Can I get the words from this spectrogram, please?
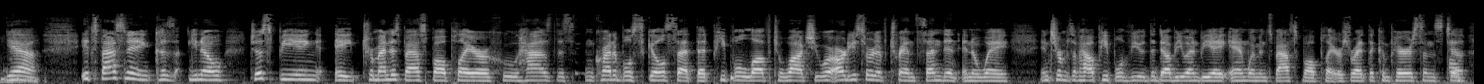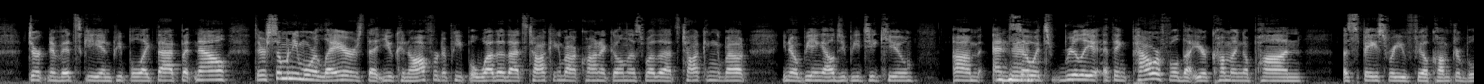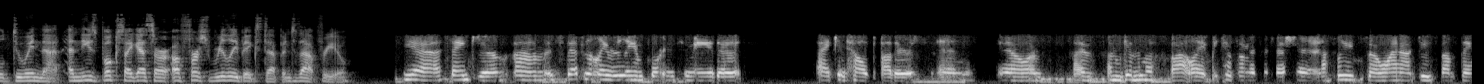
Yeah. It's fascinating because, you know, just being a tremendous basketball player who has this incredible skill set that people love to watch, you were already sort of transcendent in a way in terms of how people viewed the WNBA and women's basketball players, right? The comparisons to Dirk Nowitzki and people like that. But now there's so many more layers that you can offer to people, whether that's talking about chronic illness, whether that's talking about, you know, being LGBTQ. Um, and so it's really, I think, powerful that you're coming upon a space where you feel comfortable doing that. And these books, I guess, are a first really big step into that for you. Yeah, thank you. Um, it's definitely really important to me that I can help others, and you know, I'm I've, I'm given the spotlight because I'm a professional athlete. So why not do something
